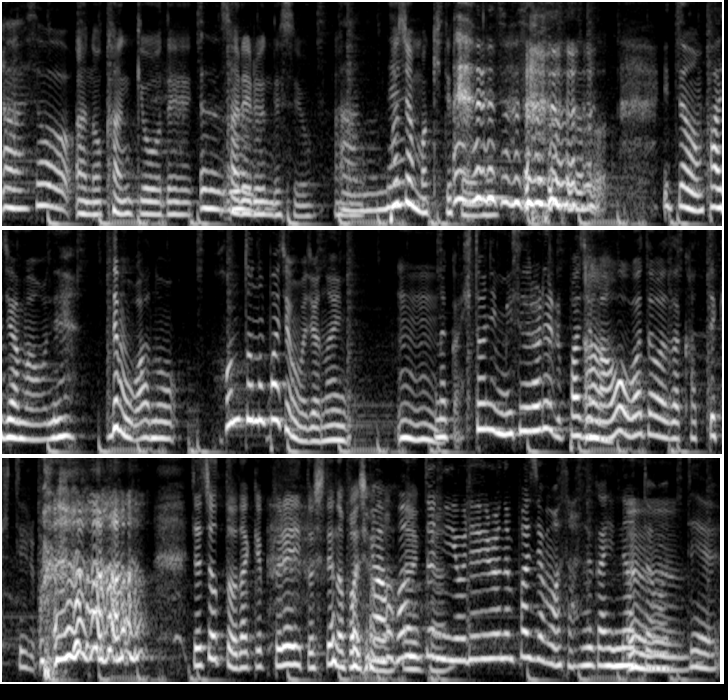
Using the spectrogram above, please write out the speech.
あそう。あの環境でされるんですよ。あのあのね。パジャマ着てたよね。そうそうそうそう。いつもパジャマをね。でもあの本当のパジャマじゃない、うんうん。なんか人に見せられるパジャマをわざわざ買ってきてる。じゃあちょっとだけプレイとしてのパジャマ。まあ本当により色のパジャマはさすがになと思って、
